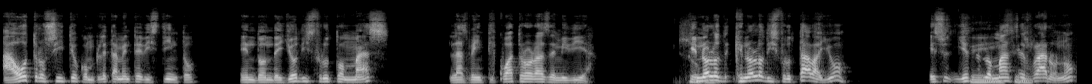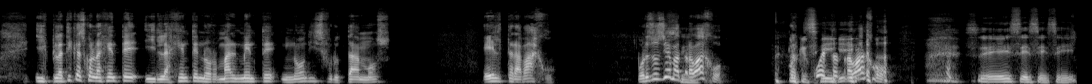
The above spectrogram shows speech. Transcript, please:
a otro sitio completamente distinto, en donde yo disfruto más las 24 horas de mi día, que no, lo, que no lo disfrutaba yo. Eso, y eso es lo más raro, ¿no? Y platicas con la gente y la gente normalmente no disfrutamos el trabajo. Por eso se llama trabajo, porque cuesta trabajo. Sí, sí, sí, sí.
